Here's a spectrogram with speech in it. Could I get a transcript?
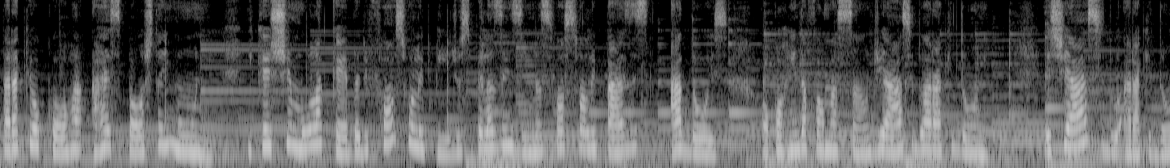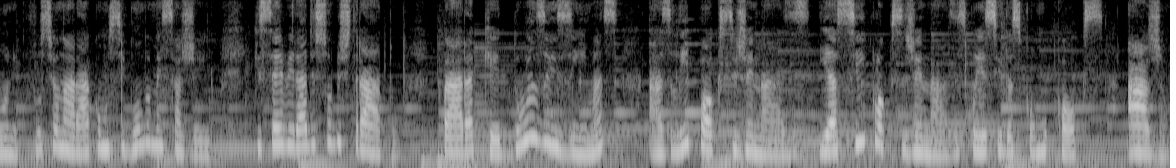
para que ocorra a resposta imune e que estimula a quebra de fosfolipídios pelas enzimas fosfolipases A2, ocorrendo a formação de ácido araquidônico. Este ácido araquidônico funcionará como segundo mensageiro, que servirá de substrato para que duas enzimas, as lipoxigenases e as ciclooxigenases, conhecidas como COX, ajam.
